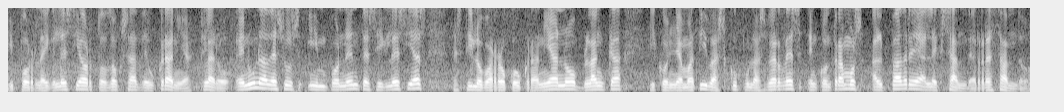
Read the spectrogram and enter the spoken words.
y por la Iglesia Ortodoxa de Ucrania. Claro, en una de sus imponentes iglesias, estilo barroco ucraniano, blanca y con llamativas cúpulas verdes, encontramos al padre Alexander rezando.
